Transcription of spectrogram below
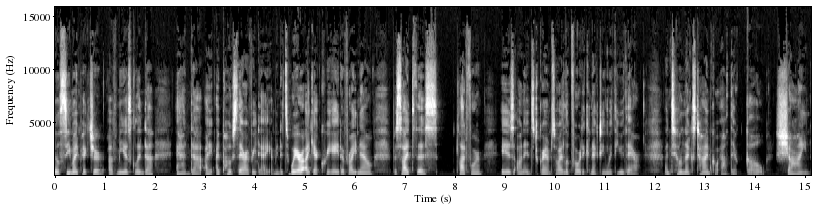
You'll see my picture of me as Glinda, and uh, I, I post there every day. I mean, it's where I get creative right now. Besides this platform, is on Instagram, so I look forward to connecting with you there. Until next time, go out there, go, shine,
